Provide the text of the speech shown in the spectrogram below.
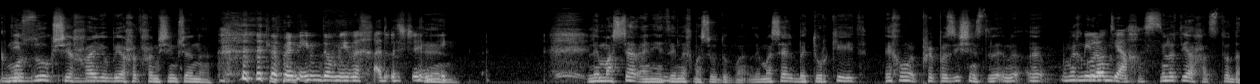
כמו דיב- זוג שחיו ביחד 50 שנה. ונהיים דומים אחד לשני. כן. למשל, אני אתן לך משהו דוגמה. למשל, בטורקית, איך אומרים? prepositions, אה, מילות? יחס. מילות יחס, תודה.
